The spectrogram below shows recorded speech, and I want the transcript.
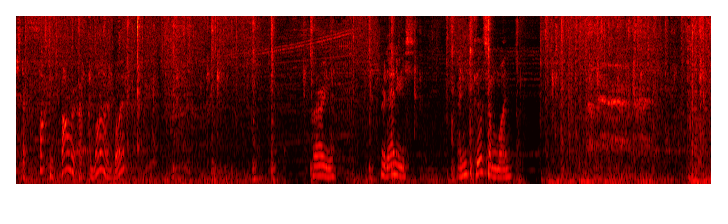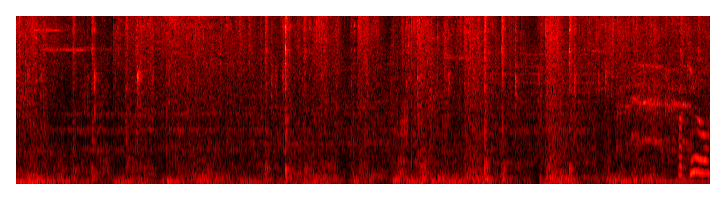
Just a fucking power up, come on, boy. Where are you? Where are the enemies? I need to kill someone. Fuck you.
